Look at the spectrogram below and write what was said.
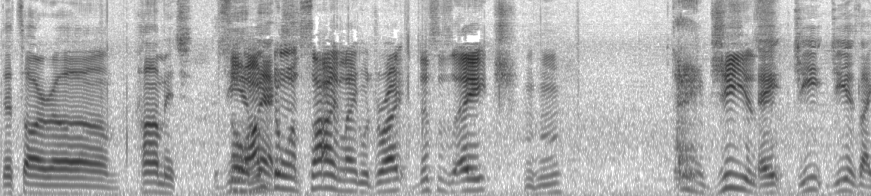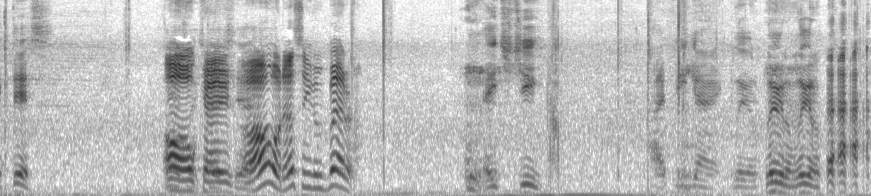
That's our um homage. to So I'm doing sign language, right? This is H. Mhm. Dang, G is. A G G is like this. Oh, like okay. this, yeah. Oh, that's even better. HG. IP gang. Look at him. Look at him. Look at him.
